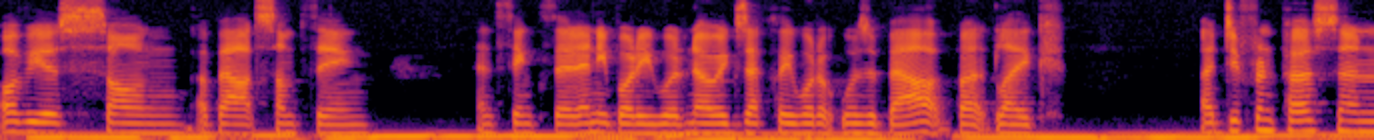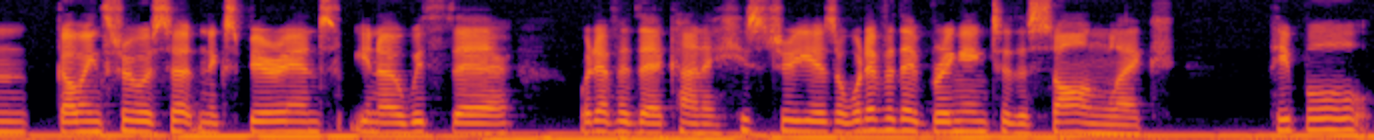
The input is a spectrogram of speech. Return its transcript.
obvious song about something and think that anybody would know exactly what it was about, but like a different person going through a certain experience, you know, with their whatever their kind of history is or whatever they're bringing to the song, like people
